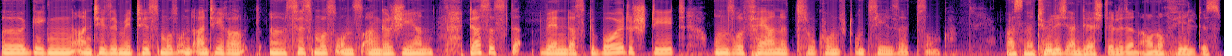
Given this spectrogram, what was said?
äh, gegen Antisemitismus und Antirassismus uns engagieren. Das ist, wenn das Gebäude steht, unsere ferne Zukunft und Zielsetzung. Was natürlich an der Stelle dann auch noch fehlt, ist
